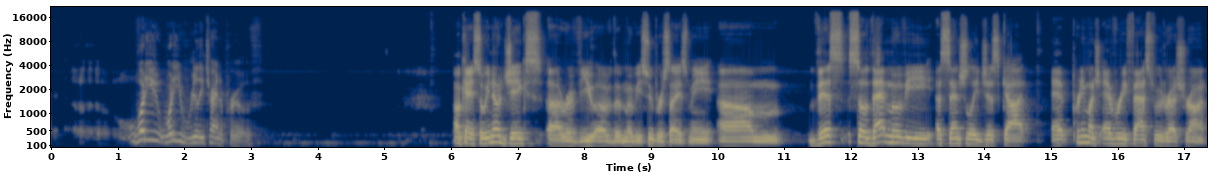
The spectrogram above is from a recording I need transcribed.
uh, what are you what are you really trying to prove Okay, so we know Jake's uh, review of the movie Super Size Me. Um, this, so that movie essentially just got at pretty much every fast food restaurant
